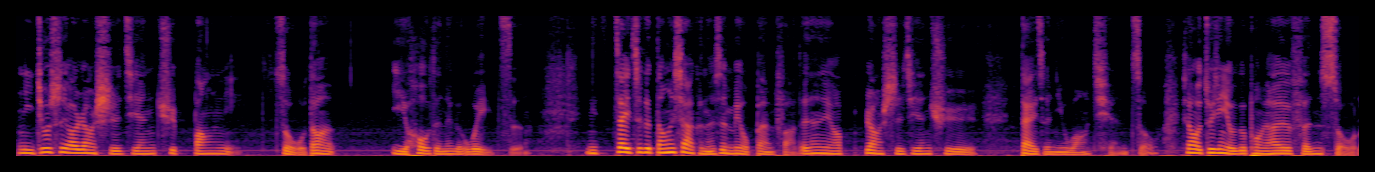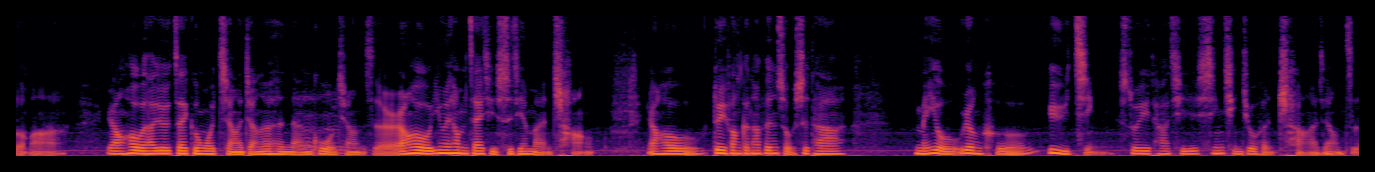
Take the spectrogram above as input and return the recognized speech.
你就是要让时间去帮你走到以后的那个位置。你在这个当下可能是没有办法的，但是要让时间去带着你往前走。像我最近有一个朋友，他就分手了嘛，然后他就在跟我讲，讲得很难过这样子。然后因为他们在一起时间蛮长，然后对方跟他分手是他没有任何预警，所以他其实心情就很差这样子。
